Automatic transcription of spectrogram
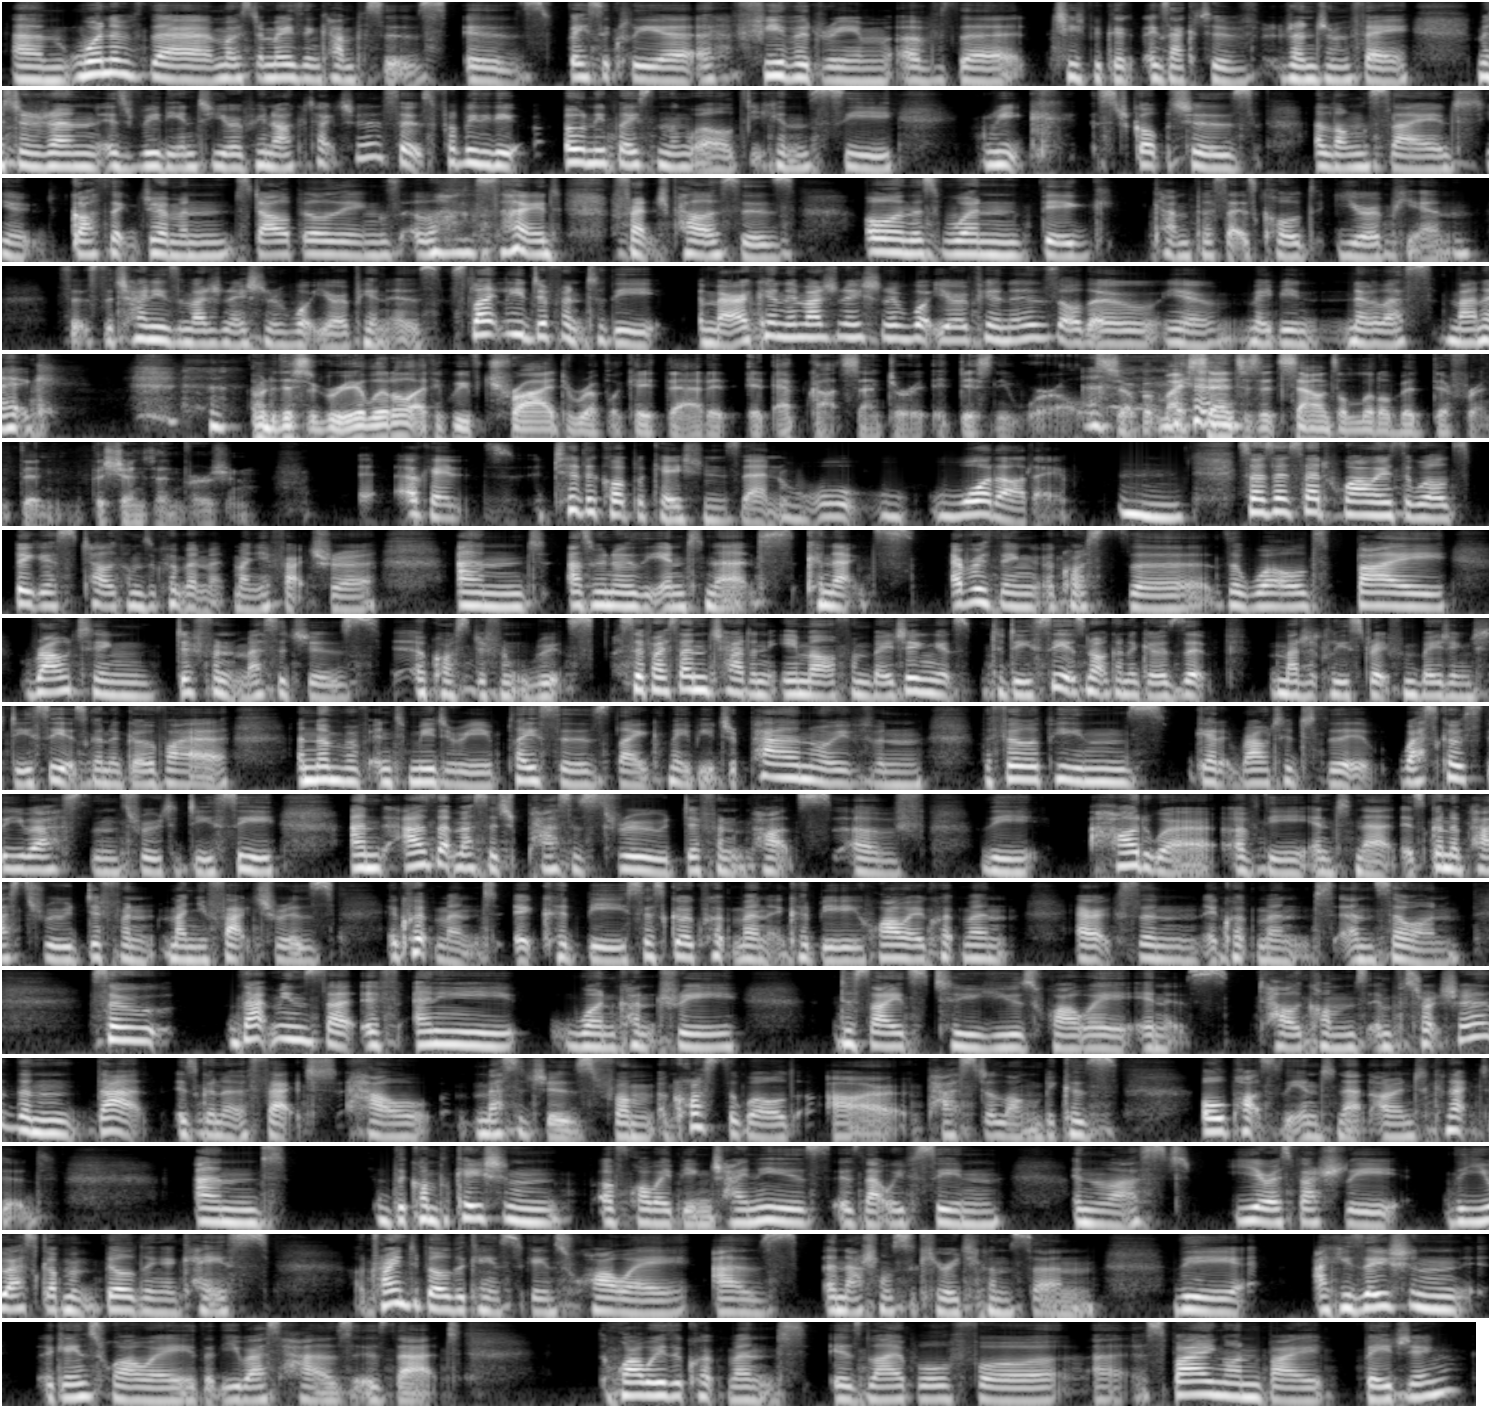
Um, one of their most amazing campuses is basically a, a fever dream of the chief executive Ren Zhengfei. Mr. Ren is really into European architecture, so it's probably the only place in the world you can see Greek sculptures alongside, you know, Gothic German style buildings alongside French palaces, all in this one big campus that is called European. So it's the Chinese imagination of what European is. Slightly different to the American imagination of what European is, although, you know, maybe no less manic. I'm going to disagree a little. I think we've tried to replicate that at, at Epcot Center at Disney World. So, but my sense is it sounds a little bit different than the Shenzhen version okay, to the complications then. what are they? Mm. So, as I said, Huawei is the world's biggest telecoms equipment manufacturer. And as we know, the internet connects everything across the, the world by routing different messages across different routes. So if I send Chad an email from Beijing it's, to DC, it's not going to go zip magically straight from Beijing to DC. It's going to go via a number of intermediary places like maybe Japan or even the Philippines, get it routed to the west coast of the US and through to DC. And as that message passes through different parts of the hardware of the internet is going to pass through different manufacturers' equipment. It could be Cisco equipment, it could be Huawei equipment, Ericsson equipment, and so on. So that means that if any one country decides to use Huawei in its telecoms infrastructure, then that is going to affect how messages from across the world are passed along because all parts of the internet are interconnected. And the complication of Huawei being Chinese is that we've seen in the last year, especially, the US government building a case, trying to build a case against Huawei as a national security concern. The accusation against Huawei that the US has is that Huawei's equipment is liable for uh, spying on by Beijing,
